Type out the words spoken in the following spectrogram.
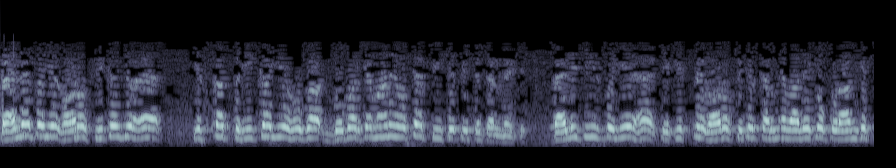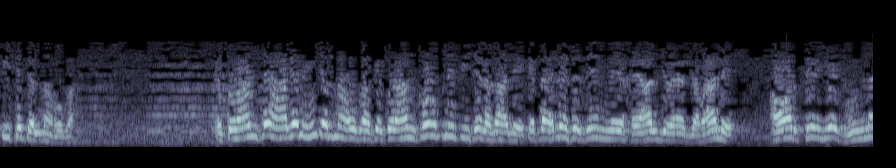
پہلے تو یہ غور و فکر جو ہے، اس کا طریقہ یہ ہوگا دوبر کے معنی ہوتے ہیں پیچھے پیچھے چلنے کی پہلی چیز تو یہ ہے کہ اس پہ غور و فکر کرنے والے کو قرآن کے پیچھے چلنا ہوگا۔ قرآن سے آگے نہیں چلنا ہوگا کہ قرآن کو اپنے پیچھے لگا لے، کہ پہلے سے ذہن میں خیال جو ہے جگا لے، اور پھر یہ ڈھونڈنا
